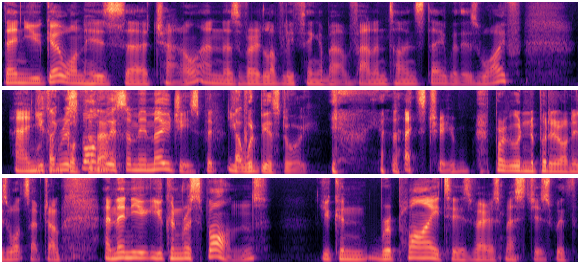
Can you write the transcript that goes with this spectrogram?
then you go on his uh, channel, and there's a very lovely thing about Valentine's Day with his wife. And you can thank God for respond with some emojis, but you that would be a story. Yeah, that's true. Probably wouldn't have put it on his WhatsApp channel. And then you, you can respond, you can reply to his various messages with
